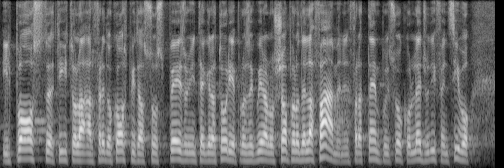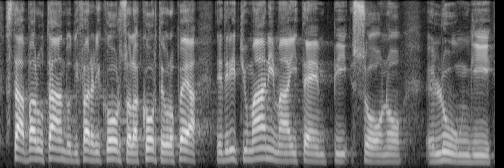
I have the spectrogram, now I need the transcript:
Il Post titola Alfredo Cospito ha sospeso gli integratori e proseguirà lo sciopero della fame. Nel frattempo il suo collegio difensivo sta valutando di fare ricorso alla Corte europea dei diritti umani, ma i tempi sono eh, lunghi.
